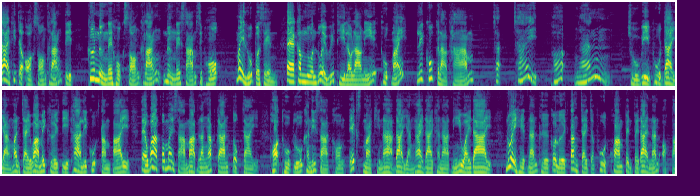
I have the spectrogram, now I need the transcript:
ได้ที่จะออกสองครั้งติด คือ1ใน6 2 ครั้ง 1 ใน 36 ไม่รู้เปอร์เซ็นต์ แต่คำนวณด้วยวิธีราวๆนี้ถูกไหมลิคุกล่าวถาม ใช่ เพราะงั้น ชูวี่พูดได้อย่างมั่นใจว่าไม่เคยตีค่าลิคุต่ำไป แต่ว่าก็ไม่สามารถระงับการตกใจ เพราะถูกรู้คณิตศาสตร์ของ X Machina ได้อย่างง่ายดายขนาดนี้ไว้ได้ ด้วยเหตุนั้นเธอก็เลยตั้งใจจะพูดความเป็นไปได้นั้นออกไป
